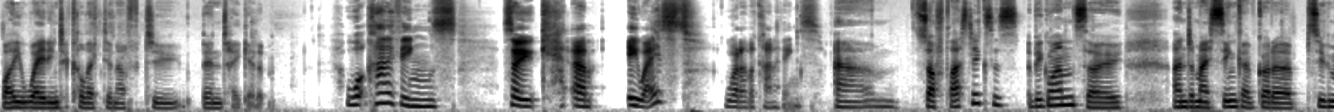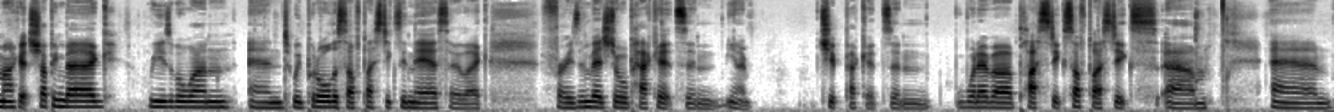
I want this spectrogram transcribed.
while you're waiting to collect enough to then take it. what kind of things? So, um, e waste. What other kind of things? Um, soft plastics is a big one. So under my sink, I've got a supermarket shopping bag, reusable one, and we put all the soft plastics in there. So like frozen vegetable packets and you know chip packets and whatever plastic, soft plastics. Um, and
